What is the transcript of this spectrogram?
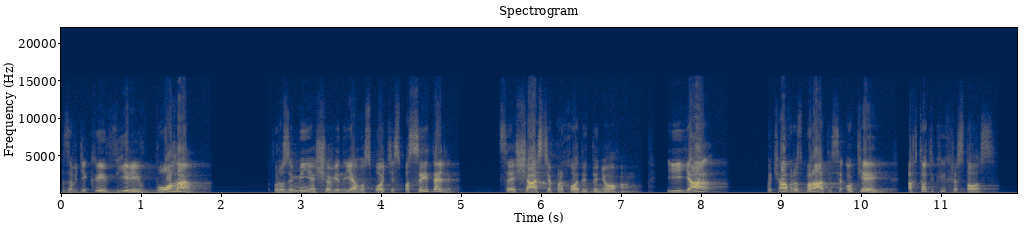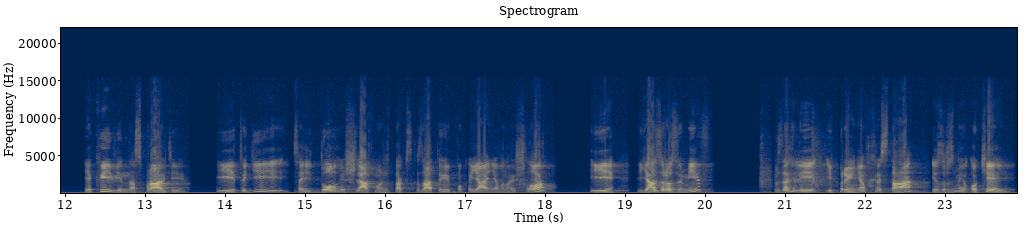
завдяки вірі в Бога, в розуміння, що він є Господь і Спаситель, це щастя приходить до нього. І я почав розбиратися: окей, а хто такий Христос? Який він насправді? І тоді цей довгий шлях, можна так сказати, покаяння воно йшло. І я зрозумів, взагалі, і прийняв Христа, і зрозумів, окей,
